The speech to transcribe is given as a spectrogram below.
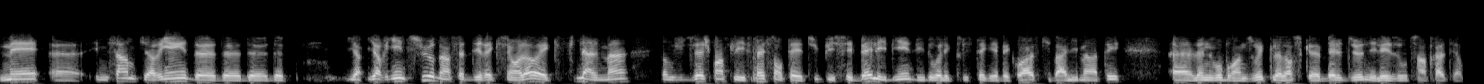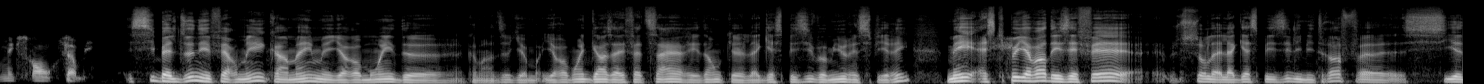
mais euh, il me semble qu'il n'y a rien de, de, de, il y a, rien de sûr dans cette direction-là et que finalement, comme je disais, je pense que les faits sont têtus, puis c'est bel et bien l'hydroélectricité québécoise qui va alimenter euh, le Nouveau-Brunswick lorsque Belle-Dune et les autres centrales thermiques seront fermées. Si Belle-Dune est fermée, quand même, il y aura moins de comment dire, il y aura moins de gaz à effet de serre et donc euh, la Gaspésie va mieux respirer. Mais est-ce qu'il peut y avoir des effets euh, sur la, Gaspésie limitrophe s'il y a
